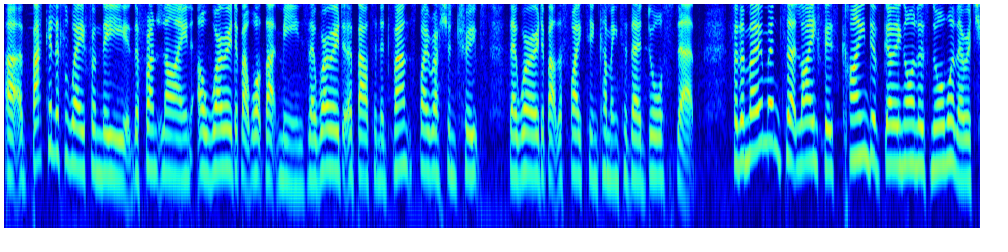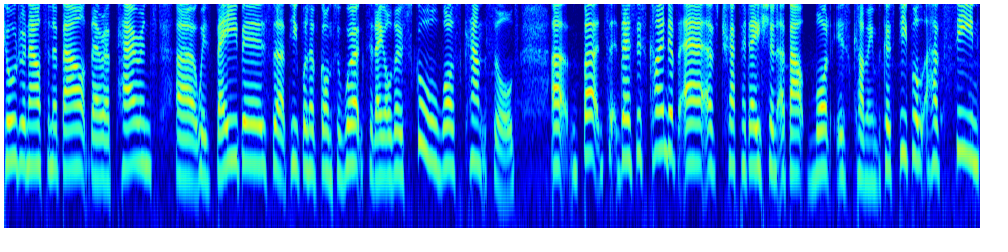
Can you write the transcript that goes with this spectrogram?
uh, back a little way from the, the front line are worried about what that means. They're worried about an advance by Russian troops. They're worried about the fighting coming to their doorstep. For the moment, uh, life is kind of going on as normal. There are children out and about. There are parents uh, with babies. Uh, people have gone to work today, although school was cancelled. Uh, but there's this kind of air of trepidation about what is coming because people have seen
